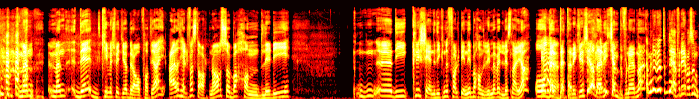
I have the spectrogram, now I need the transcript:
men, men det Kimmy Schmidt gjør bra, oppfatter jeg, er at helt fra starten av så behandler de de klisjeene de kunne falt inn i, behandler de med veldig snerja. Og Ja, ja. det, dette er en klisjé, og det er vi kjempefornøyd med. Ja, men det er nettopp det, fordi det er bare sånn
